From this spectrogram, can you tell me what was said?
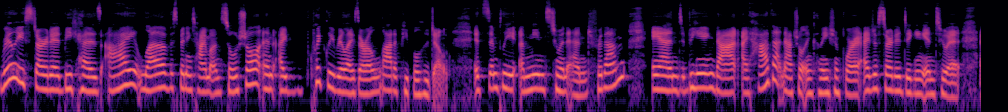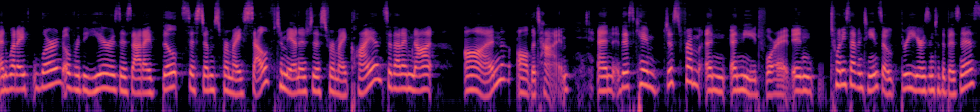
really started because because I love spending time on social and I quickly realized there are a lot of people who don't. It's simply a means to an end for them. And being that I had that natural inclination for it, I just started digging into it. And what I've learned over the years is that I've built systems for myself to manage this for my clients so that I'm not on all the time. And this came just from a, a, need for it. In 2017, so three years into the business,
